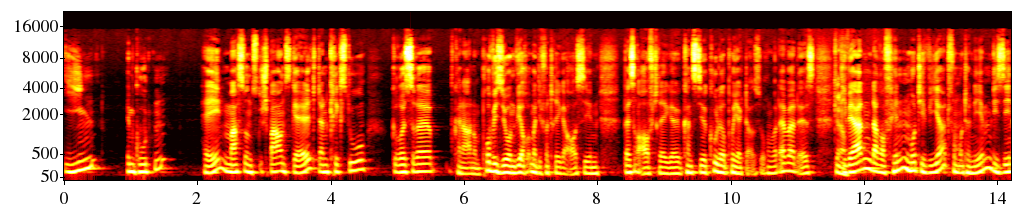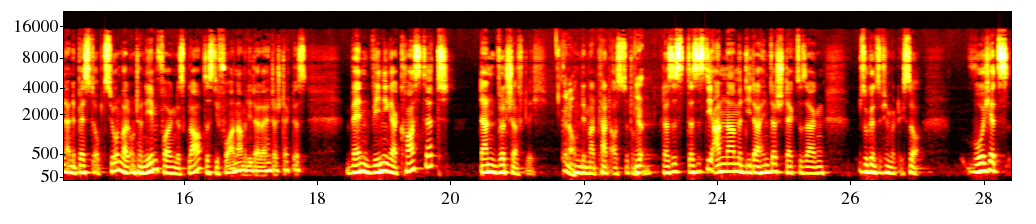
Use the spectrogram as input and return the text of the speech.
ihn im Guten, hey, machst uns, spar uns Geld, dann kriegst du größere, keine Ahnung, Provisionen, wie auch immer die Verträge aussehen, bessere Aufträge, kannst dir coolere Projekte aussuchen, whatever it is. Genau. Die werden daraufhin motiviert vom Unternehmen, die sehen eine beste Option, weil Unternehmen folgendes glaubt, das ist die Vorannahme, die da dahinter steckt, ist, wenn weniger kostet, dann wirtschaftlich. Genau. Um den mal platt auszudrücken. Ja. Das, ist, das ist die Annahme, die dahinter steckt, zu sagen, so günstig wie möglich. So. Wo ich jetzt,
